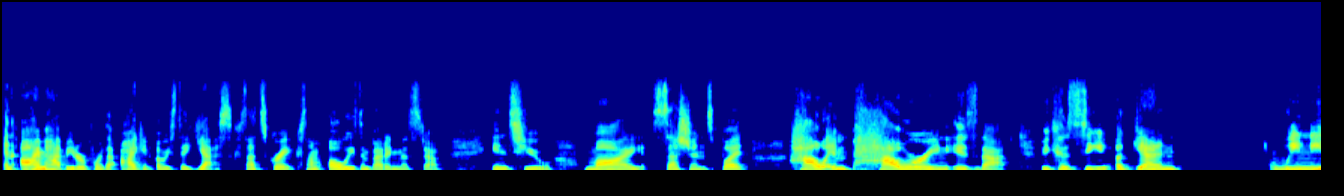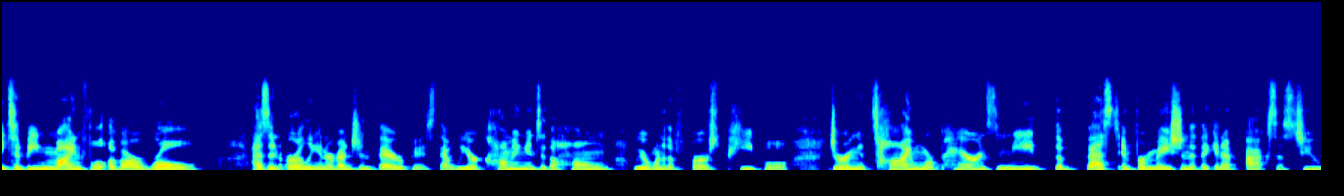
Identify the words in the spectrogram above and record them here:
And I'm happy to report that I can always say yes, because that's great, because I'm always embedding this stuff into my sessions. But how empowering is that? Because, see, again, we need to be mindful of our role as an early intervention therapist that we are coming into the home. We are one of the first people during a time where parents need the best information that they can have access to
